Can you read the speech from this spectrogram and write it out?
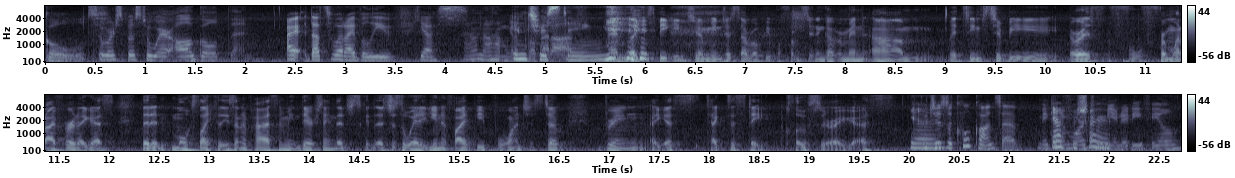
gold. So we're supposed to wear all gold then. I, that's what I believe. Yes. I don't know how I'm going to pull that off. Interesting. and like speaking to, I mean, just several people from student government, um, it seems to be, or f- f- from what I've heard, I guess that it most likely is going to pass. I mean, they're saying that just it's just a way to unify people and just to bring, I guess, Texas State closer. I guess. yeah. Which is a cool concept. Make Yeah, it a more sure. community feel.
